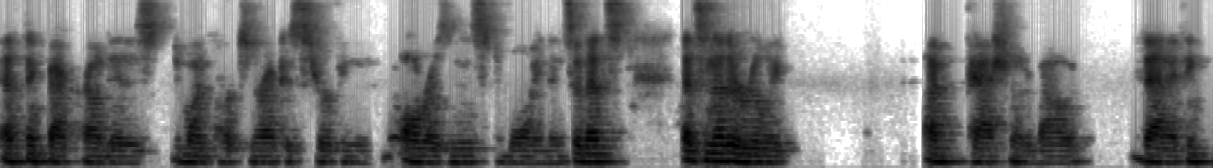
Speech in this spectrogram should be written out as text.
ethnic background is. Des Moines Parks and Rec is serving all residents of Des Moines, and so that's that's another really I'm passionate about. That I think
